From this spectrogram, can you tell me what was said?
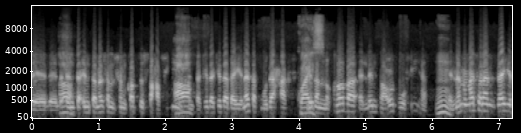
ل... ل... آه. أنت أنت مثلا في نقابة الصحفيين آه. أنت كده كده بياناتك متاحه كويس. النقابة اللي أنت عضو فيها مم. إنما مثلا زي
